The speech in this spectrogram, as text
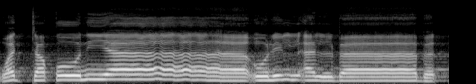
واتقون يا أولي الألباب.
